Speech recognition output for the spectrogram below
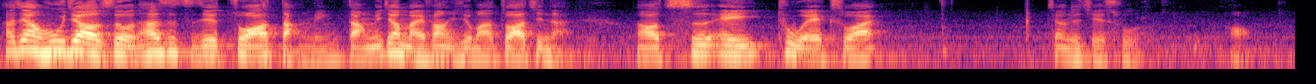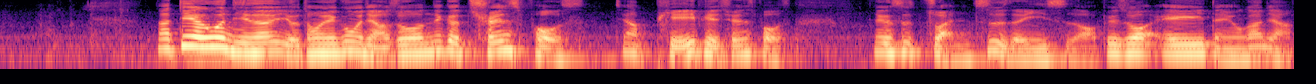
它这样呼叫的时候，它是直接抓档名，档名叫买方形就把它抓进来，然后吃 a to x y，这样就结束了。好，那第二个问题呢，有同学跟我讲说，那个 transpose 这样撇一撇 transpose，那个是转置的意思哦。比如说 a 等于我刚刚讲。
